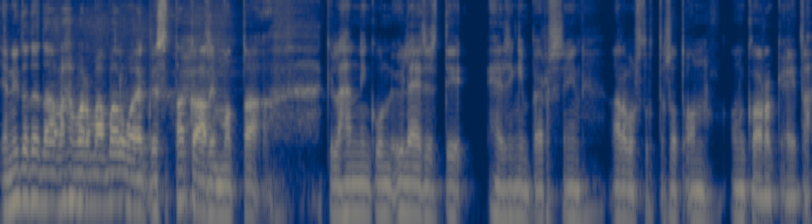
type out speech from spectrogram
ja nyt otetaan vähän varmaan valuaatiossa takaisin, mutta kyllähän niin kuin yleisesti Helsingin pörssiin arvostustasot on, on korkeita.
